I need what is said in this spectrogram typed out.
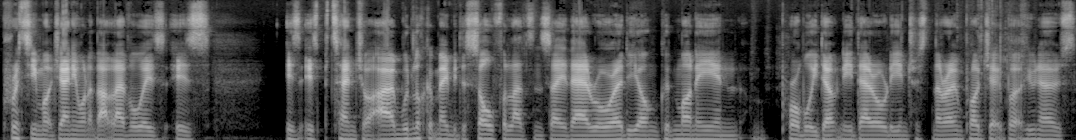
pretty much anyone at that level is is is is potential. I would look at maybe the Salford lads and say they're already on good money and probably don't need. They're already interested in their own project, but who knows?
